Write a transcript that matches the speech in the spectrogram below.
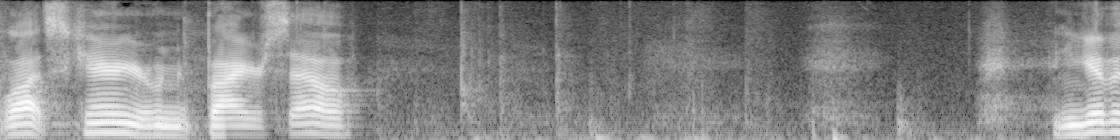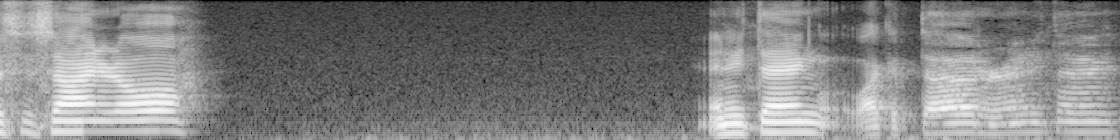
lot scarier when you're by yourself. Can you give us a sign at all? Anything? Like a thud or anything?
